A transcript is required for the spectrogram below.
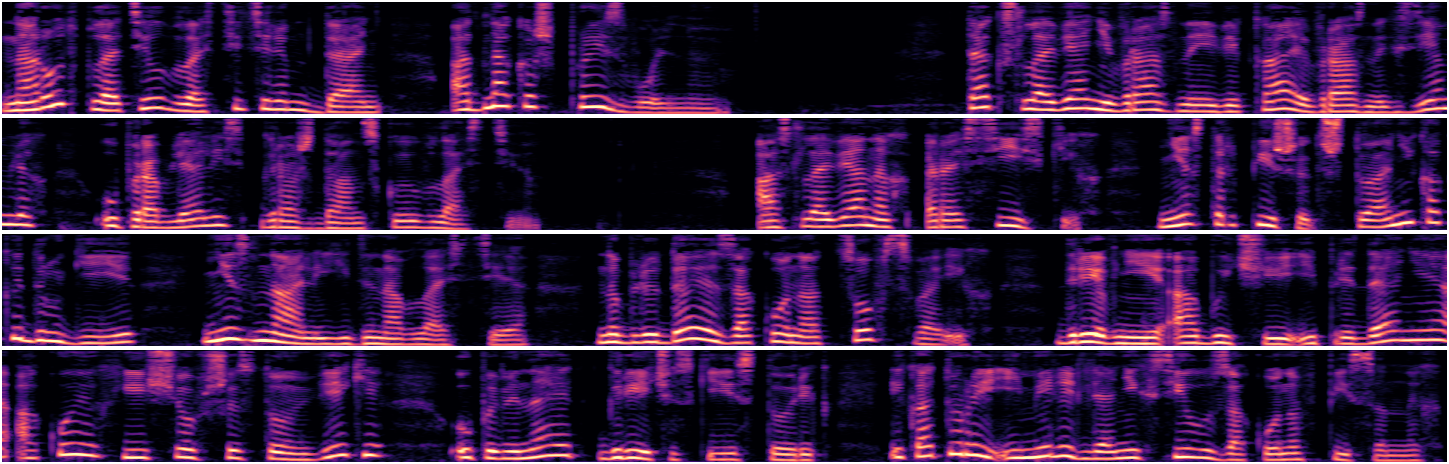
Народ платил властителям дань, однако ж произвольную. Так славяне в разные века и в разных землях управлялись гражданскую властью. О славянах российских Нестор пишет, что они, как и другие, не знали единовластия, наблюдая закон отцов своих, древние обычаи и предания, о коих еще в VI веке упоминает греческий историк, и которые имели для них силу законов писанных,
